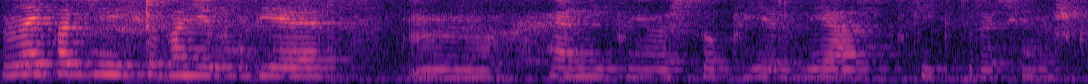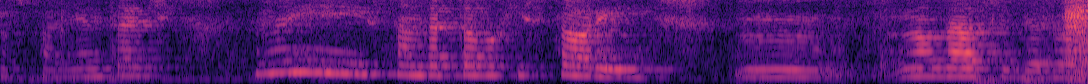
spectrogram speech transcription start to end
No, najbardziej chyba nie lubię chemii, ponieważ są pierwiastki, które ciężko spamiętać. No i standardowo historii. Mm, no daty wiadomo.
